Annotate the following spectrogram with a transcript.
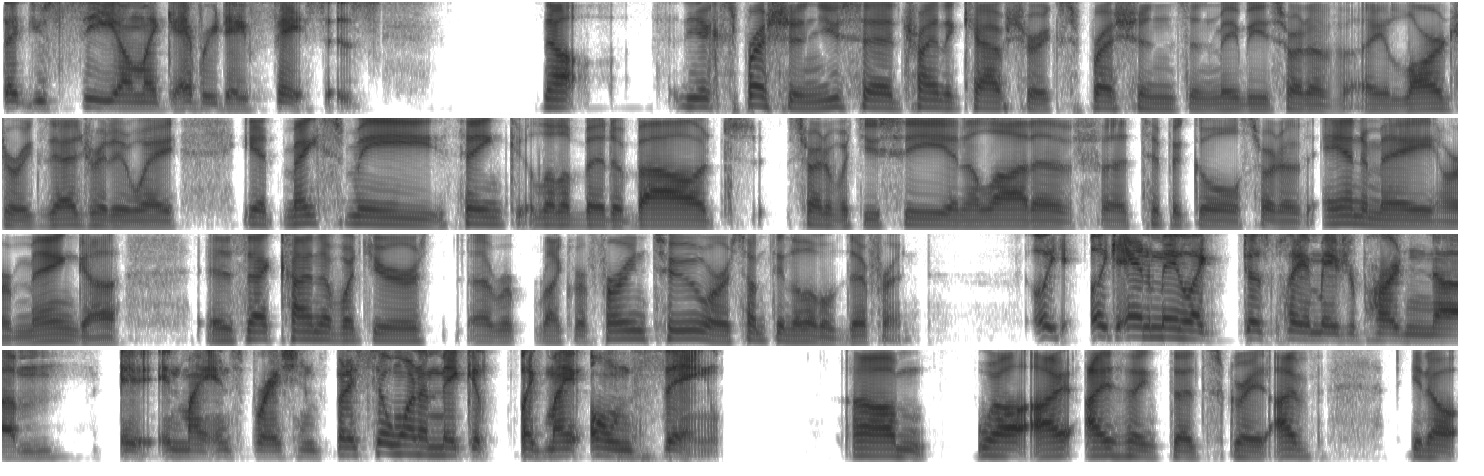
that you see on like everyday faces. Now, the expression you said trying to capture expressions in maybe sort of a larger exaggerated way it makes me think a little bit about sort of what you see in a lot of uh, typical sort of anime or manga is that kind of what you're uh, re- like referring to or something a little different like like anime like does play a major part in um in my inspiration but i still want to make it like my own thing um well i i think that's great i've you know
